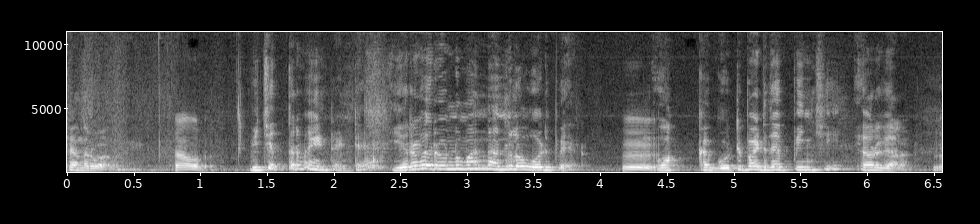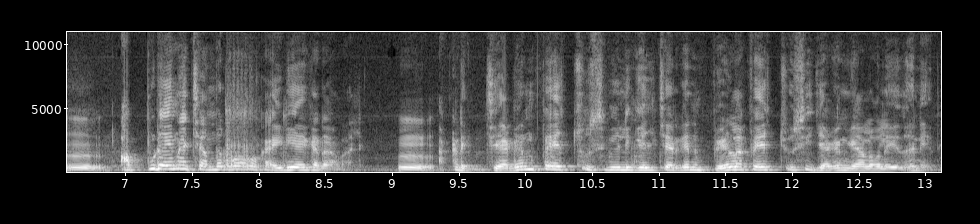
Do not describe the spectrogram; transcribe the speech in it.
చంద్రబాబు నాయుడు అవును విచిత్రం ఏంటంటే ఇరవై రెండు మంది అందులో ఓడిపోయారు. ఒక్క గొట్టిపాటి తప్పించి ఎవరు గెలవ మ్మ్. అప్పుడైనా చంద్రబాబు ఒక ఐడియాకి రావాలి మ్మ్. అక్కడ జగన్ ఫేస్ చూసి వీళ్ళు గెలిచారు కానీ వీళ్ళ ఫేస్ చూసి జగన్ గెలవలేదు అనేది.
